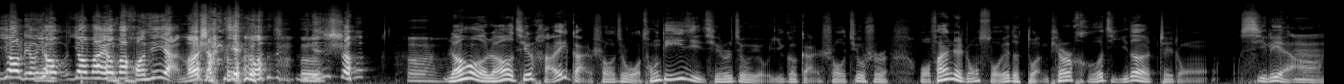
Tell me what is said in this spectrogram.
幺零幺幺八幺八黄金眼吗？啥节目？民生。嗯。然后，然后其实还一感受就是，我从第一季其实就有一个感受，就是我发现这种所谓的短片儿合集的这种系列啊，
